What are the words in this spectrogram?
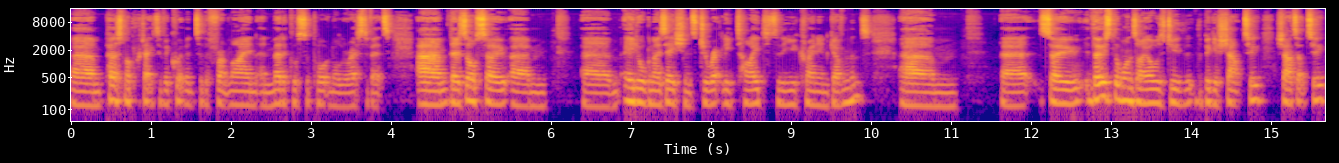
um, personal protective equipment to the front line and medical support and all the rest of it. Um, there's also um, um aid organisations directly tied to the Ukrainian government. Uh, so those are the ones I always do the, the, biggest shout to shout out to.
